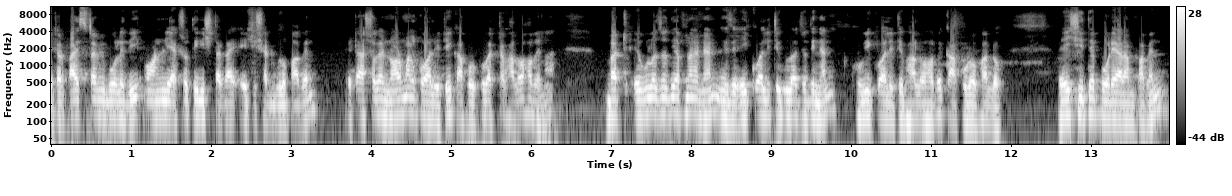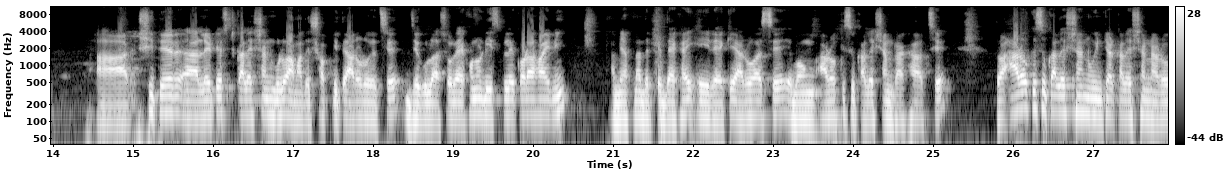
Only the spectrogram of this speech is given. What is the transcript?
এটার প্রাইসটা আমি বলে দিই অনলি একশো টাকায় এই টি শার্টগুলো পাবেন। এটা আসলে নর্মাল কোয়ালিটি কাপড় খুব একটা ভালো হবে না। বাট এগুলো যদি আপনারা নেন, এই যে এই কোয়ালিটিগুলো যদি নেন, খুবই কোয়ালিটি ভালো হবে, কাপড়ও ভালো। এই শীতে পরে আরাম পাবেন। আর শীতের লেটেস্ট কালেকশনগুলো আমাদের শপটিতে আরও রয়েছে, যেগুলো আসলে এখনও ডিসপ্লে করা হয়নি। আমি আপনাদেরকে দেখাই, এই র্যাকে আরও আছে এবং আরও কিছু কালেকশন রাখা আছে। তো আরও কিছু কালেকশন উইন্টার কালেকশন আরও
